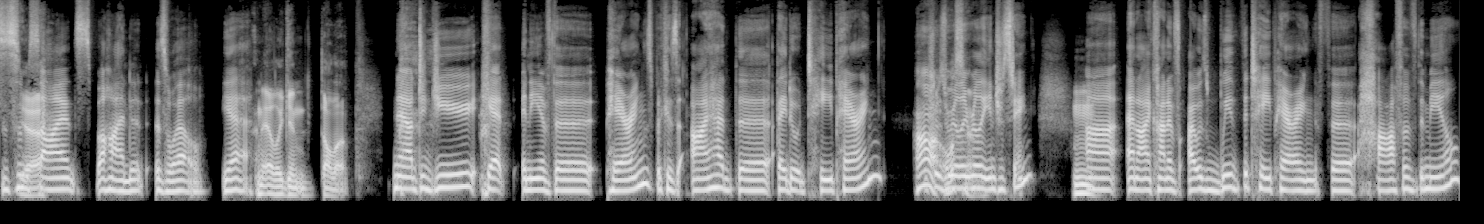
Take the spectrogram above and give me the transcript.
some Yeah. science behind it as well. Yeah. An elegant dollop. Now, did you get any of the pairings? Because I had the. They do a tea pairing, which Ah, was really really interesting. Mm. Uh, and I kind of I was with the tea pairing for half of the meal,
